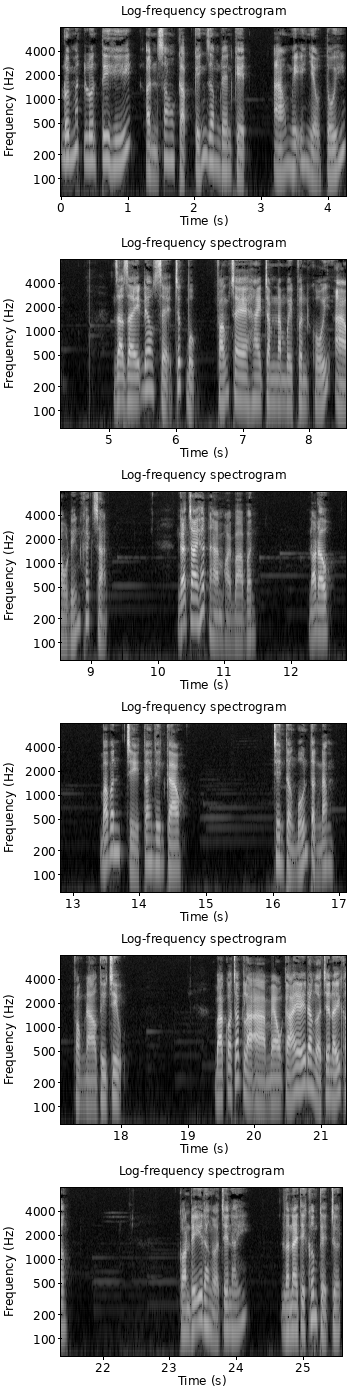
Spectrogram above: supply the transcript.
đôi mắt luôn ti hí, ẩn sau cặp kính dâm đen kịt, áo Mỹ nhiều túi. Dạ dày đeo sệ trước bụng, phóng xe 250 phân khối ào đến khách sạn. Gã trai hất hàm hỏi bà Vân. Nó đâu? Bà Vân chỉ tay lên cao. Trên tầng 4 tầng 5, phòng nào thì chịu. Bà có chắc là à mèo cái ấy đang ở trên ấy không? Còn đĩ đang ở trên ấy. Lần này thì không thể trượt.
